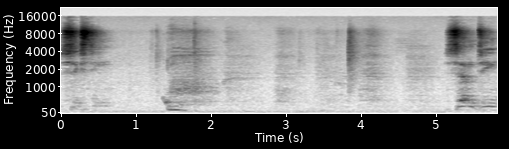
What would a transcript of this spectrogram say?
16, 17,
